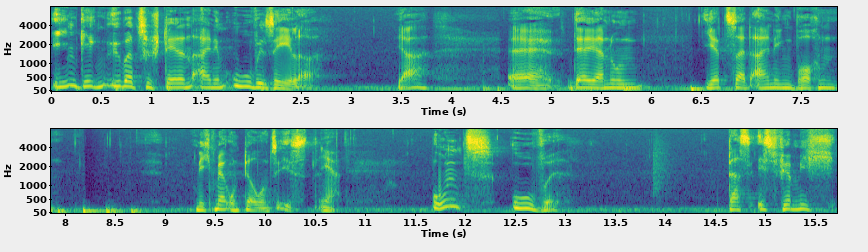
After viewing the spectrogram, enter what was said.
ihn gegenüberzustellen einem Uwe Seeler. Ja, äh, der ja nun jetzt seit einigen Wochen nicht mehr unter uns ist. Ja. Uns Uwe, das ist für mich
